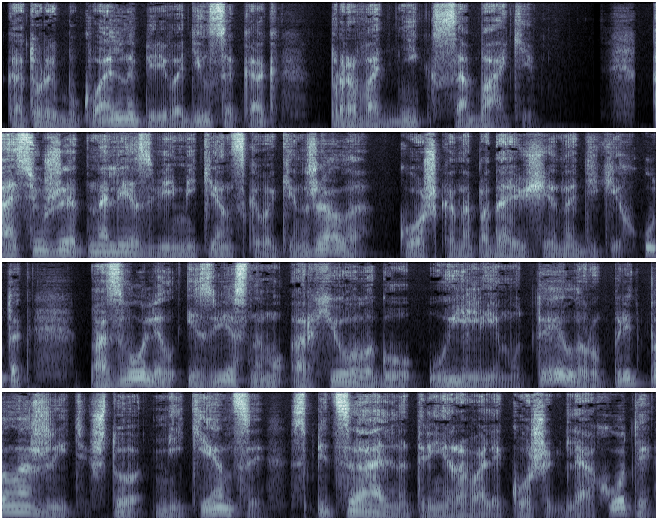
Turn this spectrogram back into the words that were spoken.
который буквально переводился как «проводник собаки». А сюжет на лезвии микенского кинжала, кошка, нападающая на диких уток, позволил известному археологу Уильяму Тейлору предположить, что микенцы специально тренировали кошек для охоты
